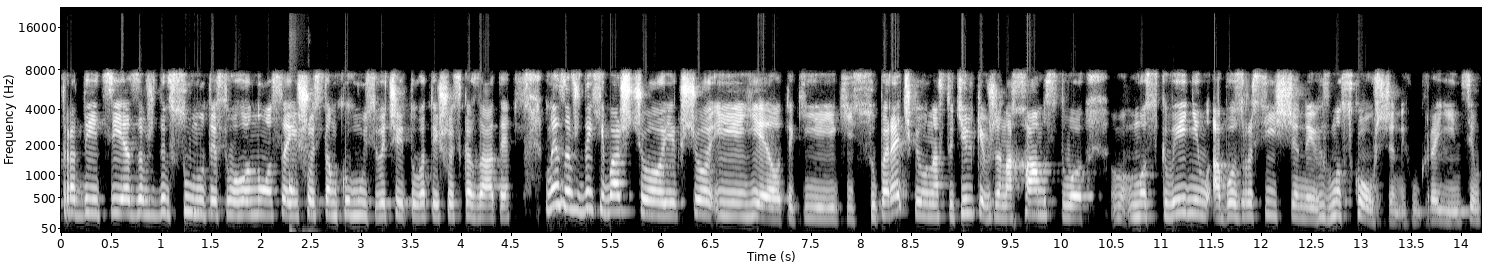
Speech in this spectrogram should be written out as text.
традиція завжди всунути свого носа і щось там комусь вичитувати, щось казати. Ми завжди, хіба що, якщо і є отакі якісь суперечки, у нас то тільки вже на хамство москвинів або зросійщених, змосковщених українців.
